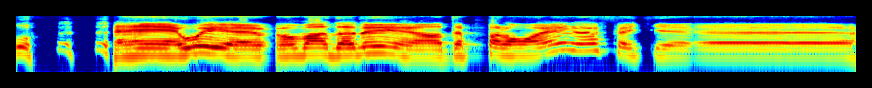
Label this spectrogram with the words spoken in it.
ben oui, à un moment donné, on était pas loin, là, fait que. Euh...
